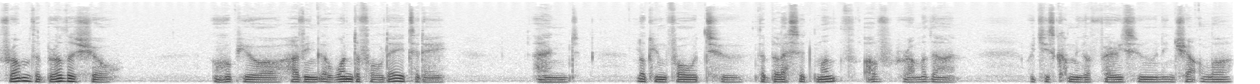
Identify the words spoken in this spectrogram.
from The Brothers Show. I hope you are having a wonderful day today and looking forward to the blessed month of Ramadan, which is coming up very soon, inshallah.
